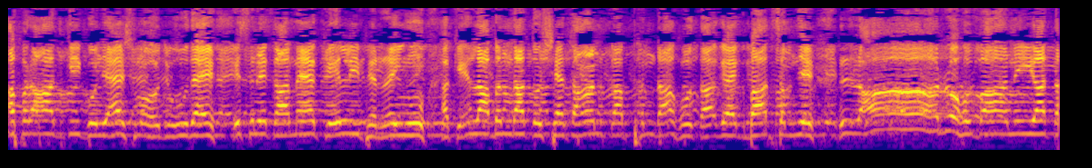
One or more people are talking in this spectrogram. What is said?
افراد کی گنجائش موجود ہے۔ اس نے کہا، میں اکیلی پھر رہی ہوں۔ اکیلا بندہ تو شیطان کا پھندا ہوتا گیا۔ ایک بات سمجھے۔ لا روحبانیت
